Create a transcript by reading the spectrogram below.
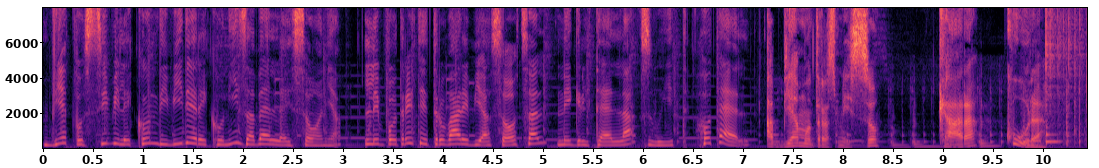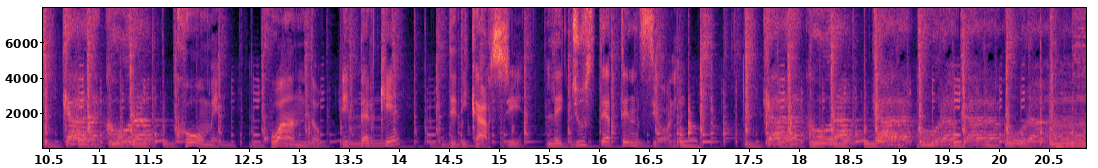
vi è possibile condividere con Isabella e Sonia. Le potrete trovare via social Negritella Suite Hotel. Abbiamo trasmesso Cara Cura. Cara Cura. Come, quando e perché dedicarsi le giuste attenzioni. Cara Cura, cara Cura, cara Cura.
